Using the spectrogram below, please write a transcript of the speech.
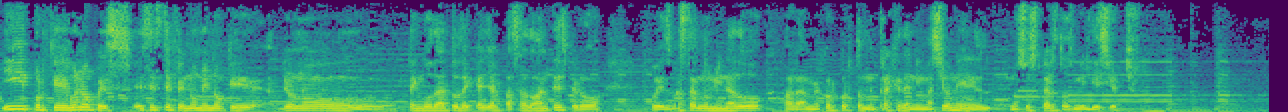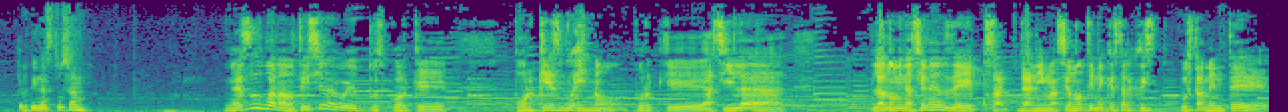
Y porque, bueno, pues es este fenómeno que yo no tengo dato de que haya pasado antes, pero pues va a estar nominado para mejor cortometraje de animación en, los Oscars 2018. ¿Qué opinas tú, Sam? Eso es buena noticia, güey, pues porque porque es bueno, porque así la las nominaciones de, pues, de animación no tienen que estar justamente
